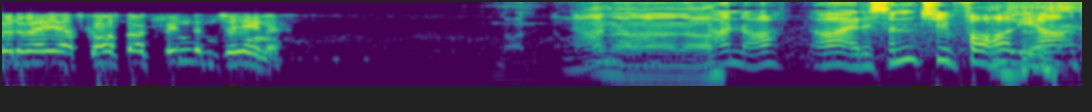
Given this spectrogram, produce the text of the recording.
Ved du hvad, jeg skal også nok finde dem til hende. Nå, nå, nå. Nå, nå. Nå, er det sådan en type forhold, I har?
